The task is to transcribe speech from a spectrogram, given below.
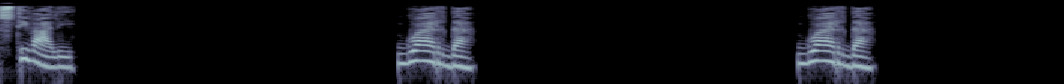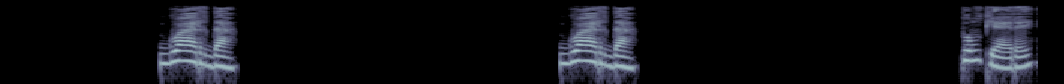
Stivali. Guarda. Guarda. Guarda. Guarda. Pompiere.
